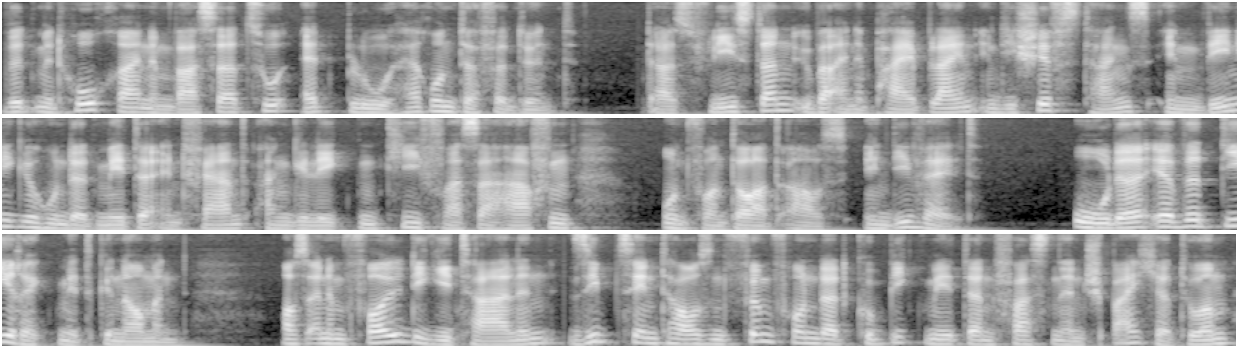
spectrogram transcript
wird mit hochreinem Wasser zu AdBlue herunterverdünnt. Das fließt dann über eine Pipeline in die Schiffstanks im wenige hundert Meter entfernt angelegten Tiefwasserhafen und von dort aus in die Welt. Oder er wird direkt mitgenommen – aus einem volldigitalen, 17.500 Kubikmetern fassenden Speicherturm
